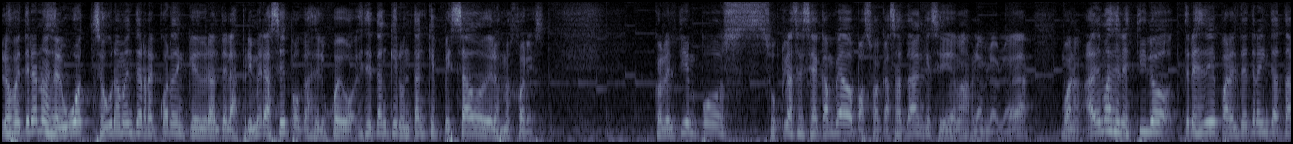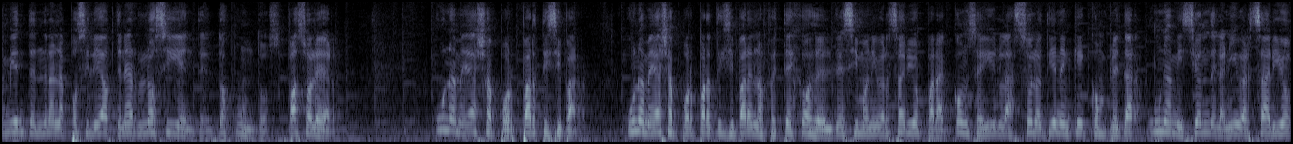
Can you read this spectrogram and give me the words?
Los veteranos del WOT seguramente recuerden que durante las primeras épocas del juego, este tanque era un tanque pesado de los mejores. Con el tiempo su clase se ha cambiado, pasó a cazatanques y demás, bla bla bla bla. Bueno, además del estilo 3D para el T-30, también tendrán la posibilidad de obtener lo siguiente, dos puntos, paso a leer. Una medalla por participar. Una medalla por participar en los festejos del décimo aniversario. Para conseguirla solo tienen que completar una misión del aniversario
